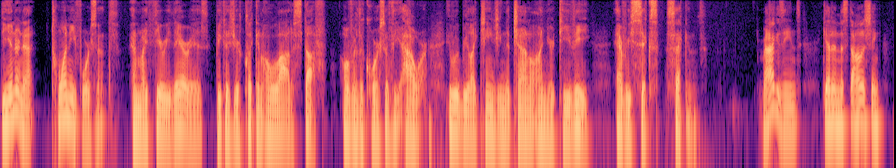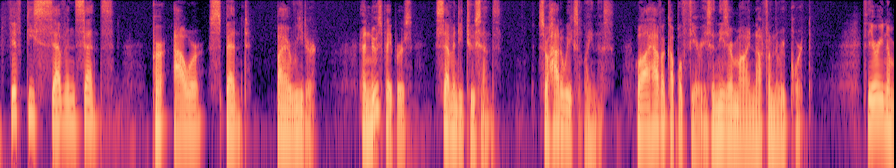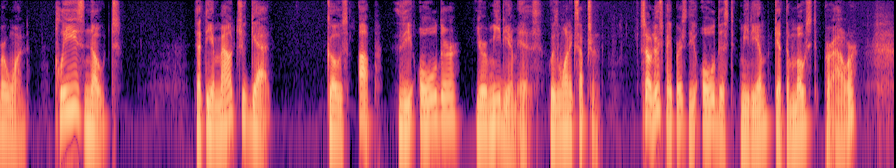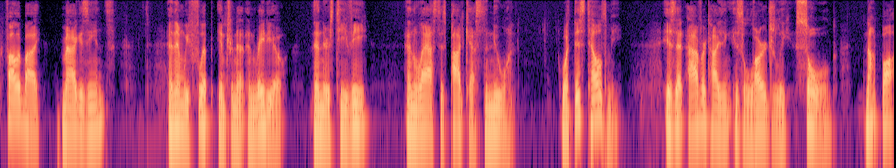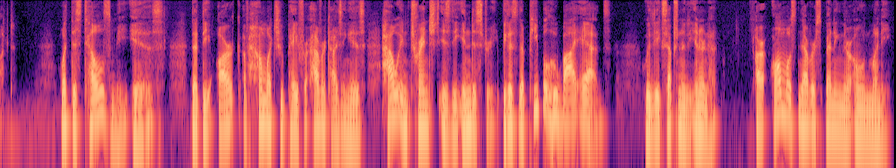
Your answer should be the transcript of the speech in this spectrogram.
The internet, 24 cents. And my theory there is because you're clicking a lot of stuff over the course of the hour. It would be like changing the channel on your TV every six seconds. Magazines get an astonishing 57 cents per hour spent by a reader, and newspapers, 72 cents. So, how do we explain this? Well, I have a couple theories, and these are mine, not from the report. Theory number one please note that the amount you get goes up the older your medium is, with one exception. So, newspapers, the oldest medium, get the most per hour, followed by magazines, and then we flip internet and radio. Then there's TV, and last is podcast, the new one. What this tells me is that advertising is largely sold, not bought. What this tells me is that the arc of how much you pay for advertising is how entrenched is the industry? Because the people who buy ads, with the exception of the internet, are almost never spending their own money.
